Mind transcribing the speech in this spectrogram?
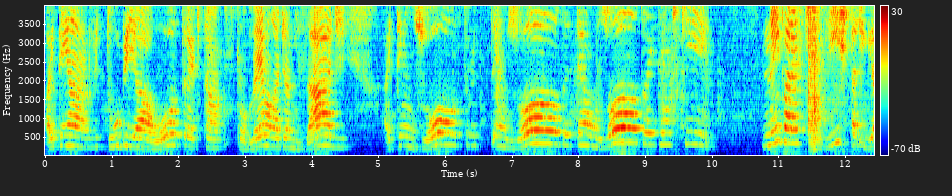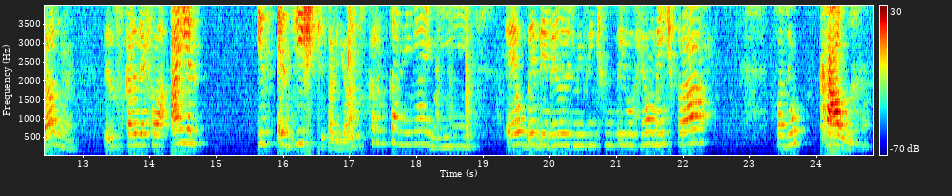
Aí tem a Vitube e a outra que tá com problema lá de amizade. Aí tem uns outros, tem uns outros, tem uns outros, aí tem uns que nem parece que existe, tá ligado, mano? Os caras devem falar, ai, existe, tá ligado? Os caras não tá nem aí é o BBB 2021 veio realmente pra fazer o caos, mano.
